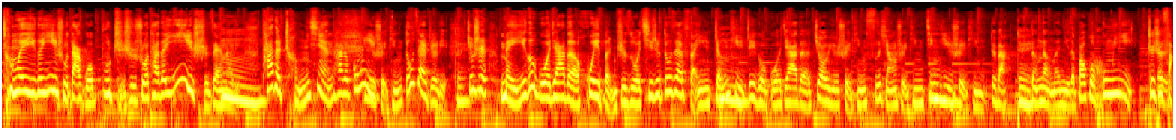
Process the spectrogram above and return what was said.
成为一个艺术大国，不只是说他的意识在那里，他的呈现、他的工艺水平都在这里。就是每一个国家的绘本制作，其实都在反映整体这个国家的教育水平、思想水平、经济水平，对吧？对，等等的，你的包括工艺，这是法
